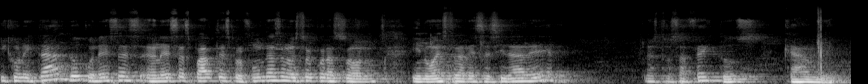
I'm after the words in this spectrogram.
y conectando con esas, esas partes profundas de nuestro corazón y nuestra necesidad de Él. Nuestros afectos cambian.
